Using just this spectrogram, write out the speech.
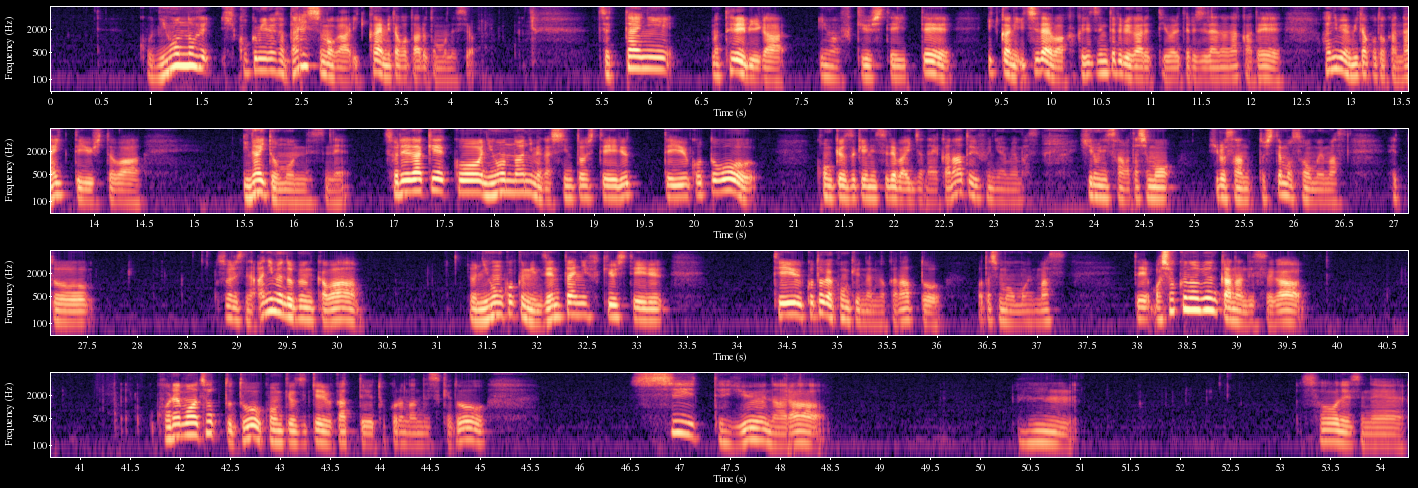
こう日本の国民の人誰しもが一回見たことあると思うんですよ絶対に、まあ、テレビが今普及していて一家に一台は確実にテレビがあるって言われてる時代の中でアニメを見たことがないっていう人はいないと思うんですね。それだけこう日本のアニメが浸透しているっていうことを根拠づけにすればいいんじゃないかなというふうに思います。ヒロニさん私もヒロさんとしてもそう思います。えっとそうですねアニメの文化は日本国民全体に普及しているっていうことが根拠になるのかなと私も思います。で和食の文化なんですがこれもちょっとどう根拠づけるかっていうところなんですけど強いて言うならうんそうですね。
